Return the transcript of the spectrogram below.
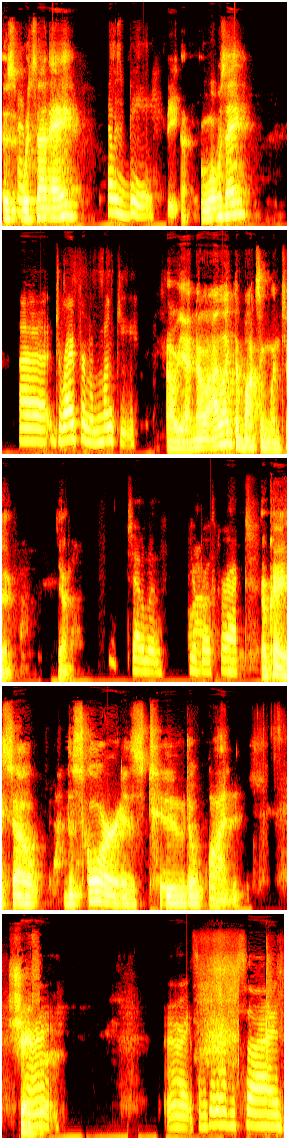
Is was that A? That was B. B. What was A? Uh, derived from a monkey. Oh yeah, no, I like the boxing one too. Yeah gentlemen, you're both correct. Okay, so the score is two to one. All Schaefer. right. All right, so we're gonna have to decide.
